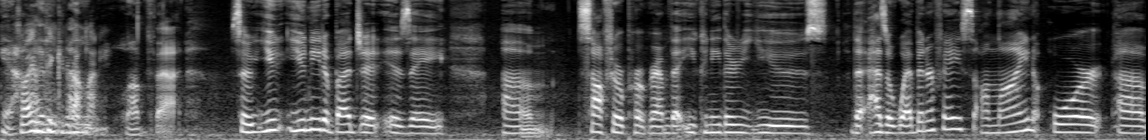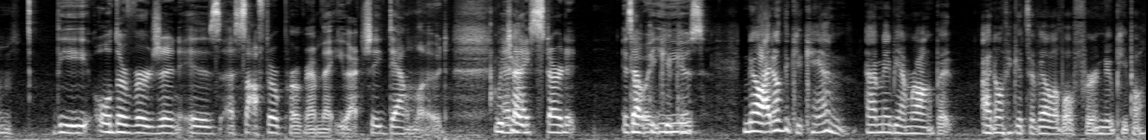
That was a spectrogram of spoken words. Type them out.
Yeah, So I'm thinking about I money. Love that. So you you need a budget is a um, software program that you can either use that has a web interface online or um, the older version is a software program that you actually download. Which and I, I started. Is that what you, can- use? No, I don't think you can. Uh, maybe I'm wrong, but I don't think it's available for new people.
